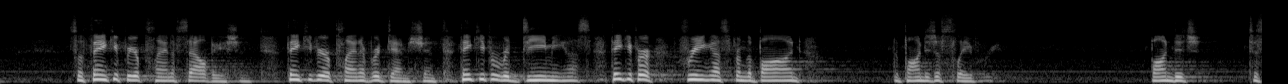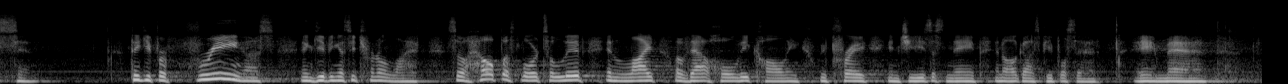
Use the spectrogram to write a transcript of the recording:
So thank you for your plan of salvation. Thank you for your plan of redemption. Thank you for redeeming us. Thank you for freeing us from the bond, the bondage of slavery, bondage to sin. Thank you for freeing us and giving us eternal life. So help us, Lord, to live in light of that holy calling. We pray in Jesus' name. And all God's people said, Amen.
